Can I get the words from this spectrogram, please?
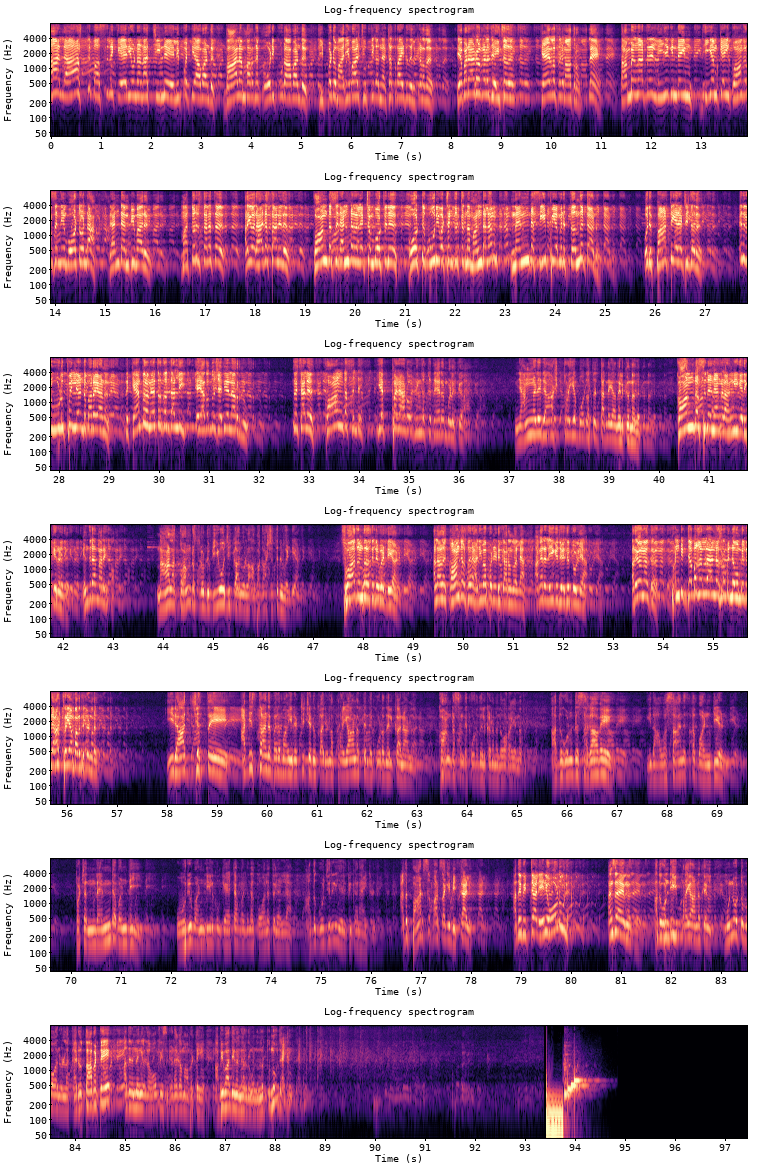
ആ ലാസ്റ്റ് ബസ്സിൽ കയറിയോണ്ടാണ് ആ ചിഹ്ന എലിപ്പട്ടി ആവാണ്ട് ബാലം പറഞ്ഞ കോഴിക്കൂട് ആവാണ്ട് ഇപ്പോഴും അരിവാൾ ചുറ്റിക നക്ഷത്രമായിട്ട് നിൽക്കണത്. എവിടെയാണോ നിങ്ങൾ ജയിച്ചത്? കേരളത്തിൽ മാത്രം അല്ലേ? തമിഴ്നാട്ടിലെ ലീഗിന്റെയും ഡി എം കെയും കോൺഗ്രസിന്റെയും വോട്ടുണ്ടാ രണ്ട് എം പിമാര്. മറ്റൊരു സ്ഥലത്ത് അറിയോ രാജസ്ഥാനിൽ? കോൺഗ്രസ് രണ്ടര ലക്ഷം വോട്ടിന് വോട്ട് ഭൂരിപക്ഷം കിട്ടുന്ന മണ്ഡലം നെന്റെ സി പി എമ്മിന് തന്നിട്ടാണ് ഒരു പാർട്ടിയെ രക്ഷിച്ചത്. എന്നിട്ട് ഉളുപ്പില്ലാണ്ട് പറയാണ്. കേന്ദ്ര നേതൃത്വം തള്ളി. ഏ അതൊന്നും ശരിയല്ലായിരുന്നു എന്നുവെച്ചാൽ കോൺഗ്രസിന്റെ എപ്പോഴാണോ നിങ്ങൾക്ക് നേരം വിളിക്കുക. ഞങ്ങൾ രാഷ്ട്രീയ ബോധത്തിൽ തന്നെയാണ് നിൽക്കുന്നത്. കോൺഗ്രസിനെ ഞങ്ങൾ അംഗീകരിക്കരുത്. എന്തിനാണെന്നറിയാം നാളെ കോൺഗ്രസിനോട് വിയോജിക്കാനുള്ള അവകാശത്തിന് വേണ്ടിയാണ്. സ്വാതന്ത്ര്യത്തിന് വേണ്ടിയാണ്. അല്ലാതെ കോൺഗ്രസിനെ അടിമപ്പണിയെടുക്കാനൊന്നുമല്ല അങ്ങനെ ലീഗ് ചെയ്തിട്ടില്ല അറിയോ നിങ്ങൾക്ക്? പണ്ഡിറ്റ് ജവഹർലാൽ നെഹ്റുവിന്റെ മുമ്പിൽ രാഷ്ട്രീയം പറഞ്ഞിട്ടുണ്ട്. ഈ രാജ്യത്തെ അടിസ്ഥാനപരമായി രക്ഷിച്ചെടുക്കാനുള്ള പ്രയാണത്തിന്റെ കൂടെ നിൽക്കാനാണ് കോൺഗ്രസിന്റെ കൂടെ നിൽക്കണമെന്ന് പറയുന്നത്. അതുകൊണ്ട് സഖാവേ ഇത് അവസാനത്തെ വണ്ടിയാണ്. പക്ഷെ എന്റെ വണ്ടി ഒരു വണ്ടിയിലേക്കും കയറ്റാൻ പറ്റുന്ന കോലത്തിലല്ല അത് ഗുജറിയിൽ ഏൽപ്പിക്കാനായിട്ടുണ്ട്. അത് പാർട്സ് പാർട്സ് ആക്കി വിറ്റാളി. അത് വിറ്റാളി ഇനി ഓടൂല. മനസ്സിലായോ അതുകൊണ്ട് ഈ പ്രയാണത്തിൽ മുന്നോട്ട് പോകാനുള്ള കരുത്താവട്ടെ. അതിന് നിങ്ങളുടെ ഓഫീസ് ഘടകമാവട്ടെ. അഭിവാദ്യങ്ങൾ നേർന്നുകൊണ്ട് നിർത്തുന്നു. ജയ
